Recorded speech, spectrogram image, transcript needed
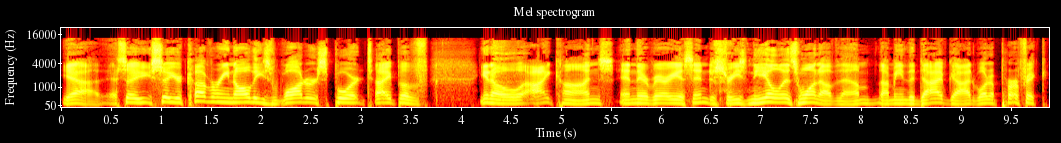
yeah, so so you're covering all these water sport type of you know icons in their various industries. Neal is one of them. I mean, the dive god. What a perfect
